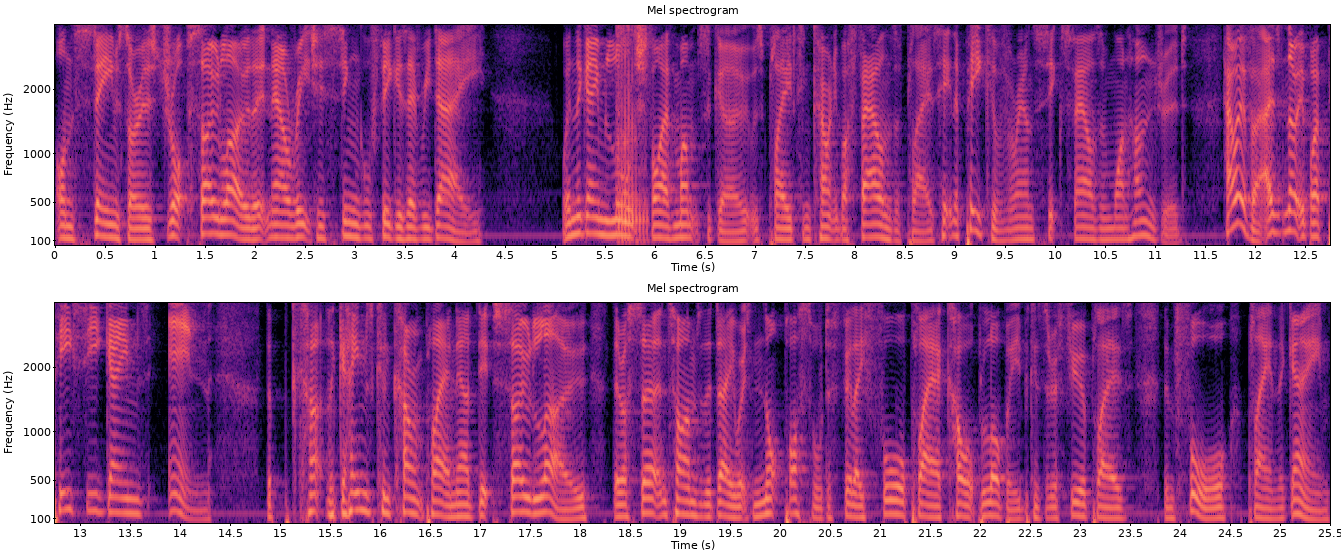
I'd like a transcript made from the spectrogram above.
on Steam, sorry, has dropped so low that it now reaches single figures every day. When the game launched five months ago, it was played concurrently by thousands of players, hitting a peak of around 6,100. However, as noted by PC Games N, the, the game's concurrent player now dips so low, there are certain times of the day where it's not possible to fill a four player co op lobby because there are fewer players than four playing the game.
